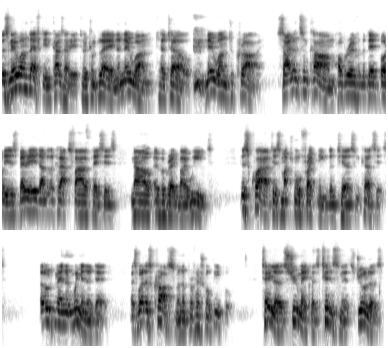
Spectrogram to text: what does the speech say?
There's no one left in Kazari to complain, and no one to tell, no one to cry. Silence and calm hover over the dead bodies buried under the collapsed fireplaces, now overgrown by weeds. This quiet is much more frightening than tears and curses. Old men and women are dead as well as craftsmen and professional people. Tailors, shoemakers, tinsmiths, jewelers,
